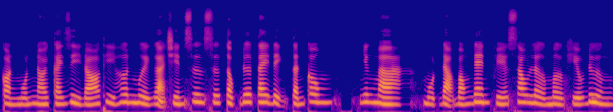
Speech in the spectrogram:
Còn muốn nói cái gì đó thì hơn 10 gã chiến sư sư tộc đưa tay định tấn công. Nhưng mà, một đạo bóng đen phía sau lờ mờ khiếu đường.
